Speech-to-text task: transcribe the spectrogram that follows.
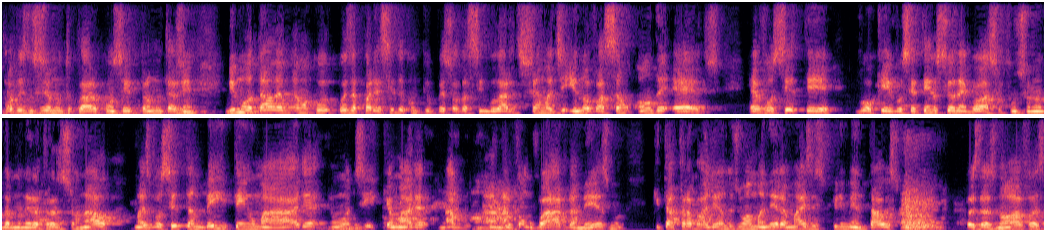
talvez não seja muito claro o conceito para muita gente. Bimodal é, é uma coisa parecida com o que o pessoal da Singular chama de inovação on the edge. É você ter, ok, você tem o seu negócio funcionando da maneira tradicional, mas você também tem uma área onde que é uma área na, na vanguarda mesmo, que está trabalhando de uma maneira mais experimental, coisas novas,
